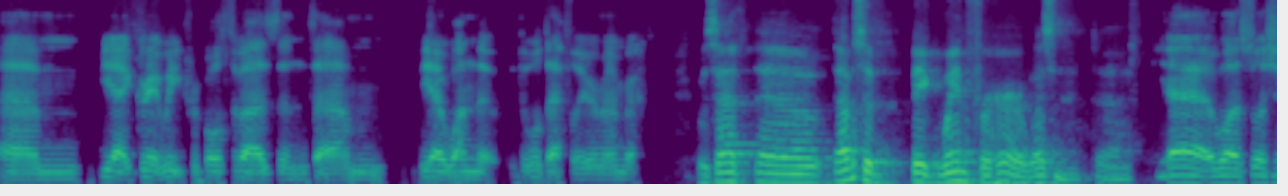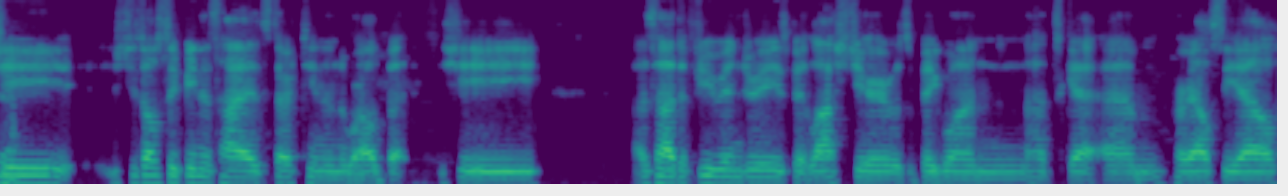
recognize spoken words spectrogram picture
um, yeah, great week for both of us and um, yeah one that we'll definitely remember. Was that uh, that was a big win for her, wasn't it? Uh, yeah, it was. Well, she yeah. she's obviously been as high as 13 in the world, but she has had a few injuries, but last year was a big one. And had to get um, her LCL,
